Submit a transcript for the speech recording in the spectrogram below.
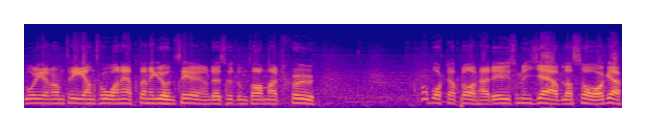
Går igenom trean, tvåan, ettan i grundserien och dessutom tar match sju på bortaplan här. Det är ju som en jävla saga.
